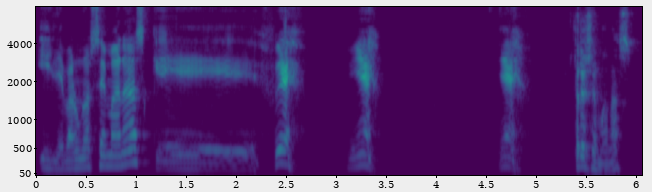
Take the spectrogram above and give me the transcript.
y llevan unas semanas que... Eh, eh, Tres semanas.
